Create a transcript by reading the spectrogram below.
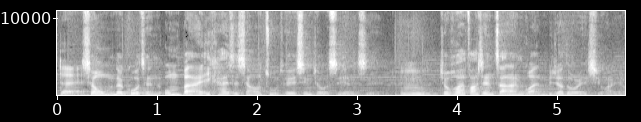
对，像我们的过程，我们本来一开始想要主推星球实验室，嗯，就后来发现展览馆比较多人喜欢用，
